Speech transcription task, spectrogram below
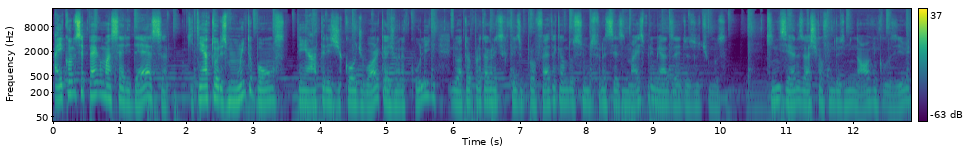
Aí quando você pega uma série dessa, que tem atores muito bons, tem a atriz de Cold War, que é a Joanna Kulig, do ator protagonista que fez O Profeta, que é um dos filmes franceses mais premiados aí dos últimos 15 anos, eu acho que é um filme de 2009, inclusive.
